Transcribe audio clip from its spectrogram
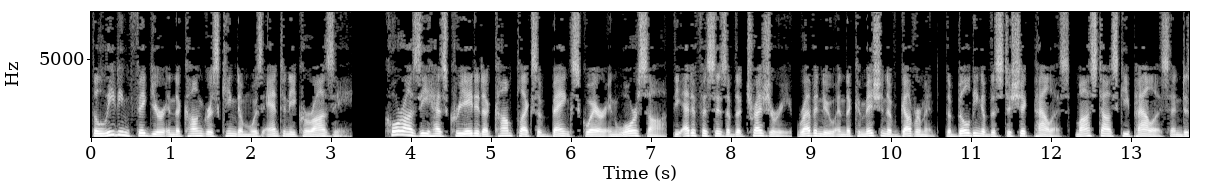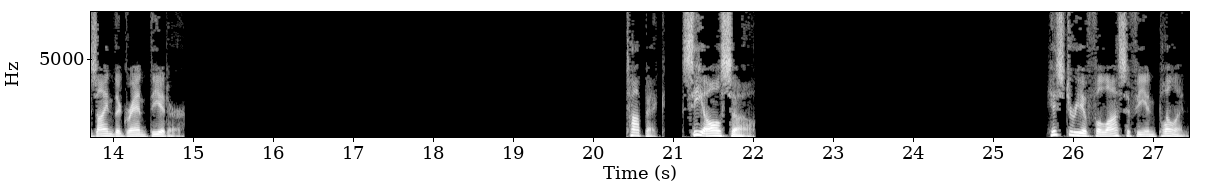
The leading figure in the Congress Kingdom was Antoni Corazzi. Corazzi has created a complex of Bank Square in Warsaw, the edifices of the Treasury, Revenue and the Commission of Government, the building of the Staszic Palace, Mostowski Palace and designed the Grand Theatre. See also History of philosophy in Poland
